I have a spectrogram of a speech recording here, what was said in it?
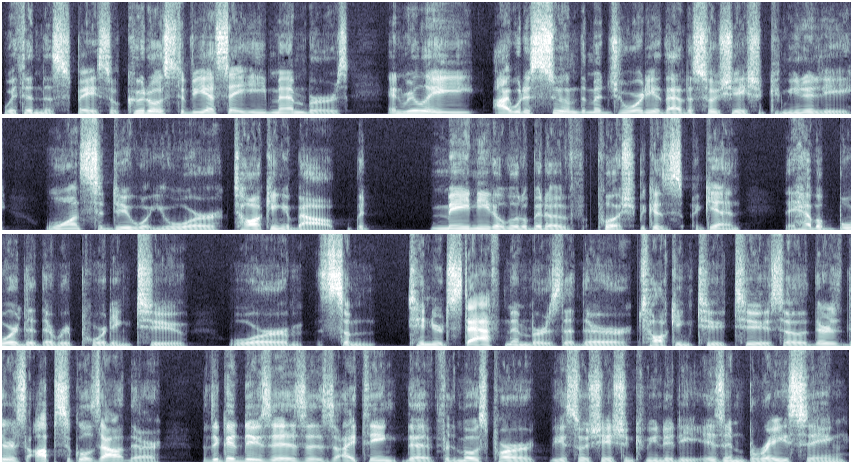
within the space. So kudos to VSAE members. And really, I would assume the majority of that association community wants to do what you're talking about, but may need a little bit of push because, again, they have a board that they're reporting to or some tenured staff members that they're talking to too. So there's there's obstacles out there. The good news is, is I think that for the most part, the association community is embracing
